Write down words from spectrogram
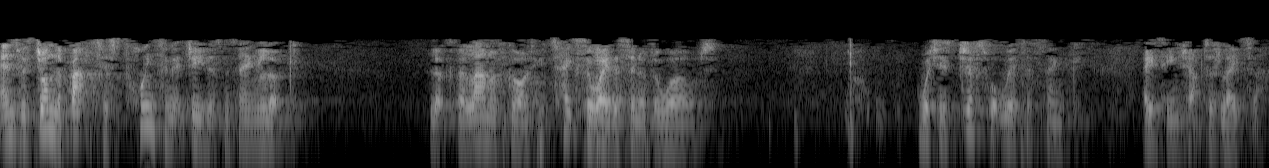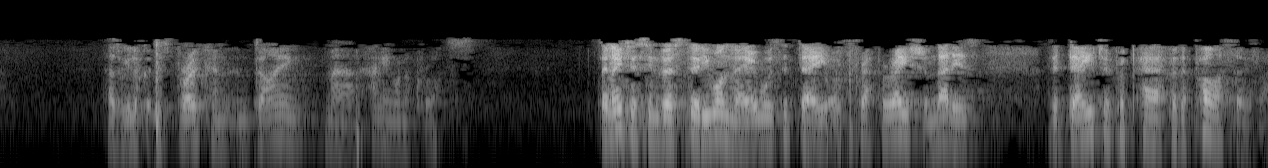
ends with John the Baptist pointing at Jesus and saying, Look, look, the Lamb of God who takes away the sin of the world. Which is just what we're to think 18 chapters later as we look at this broken and dying man hanging on a cross. So notice in verse 31 there, it was the day of preparation. That is, the day to prepare for the Passover.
